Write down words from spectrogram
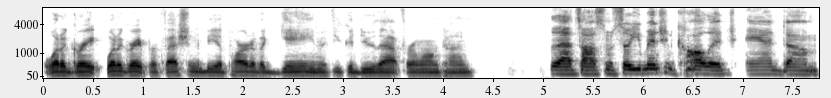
what a great, what a great profession to be a part of a game if you could do that for a long time. That's awesome. So you mentioned college and um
